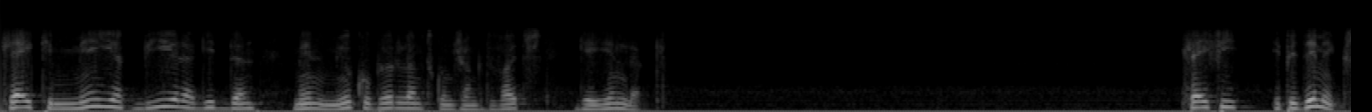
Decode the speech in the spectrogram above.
تلاقي كمية كبيرة جدا من ال mucopurulent conjunctivitis جايين لك. تلاقي في epidemics.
